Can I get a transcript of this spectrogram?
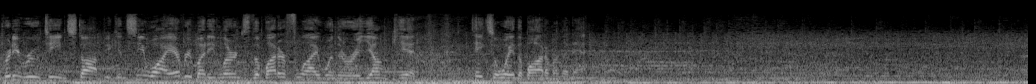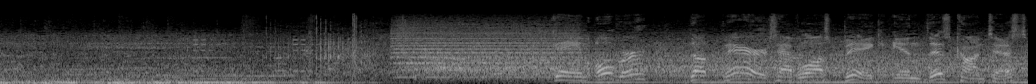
Pretty routine stop. You can see why everybody learns the butterfly when they're a young kid. Takes away the bottom of the net. Game over. The Bears have lost big in this contest,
